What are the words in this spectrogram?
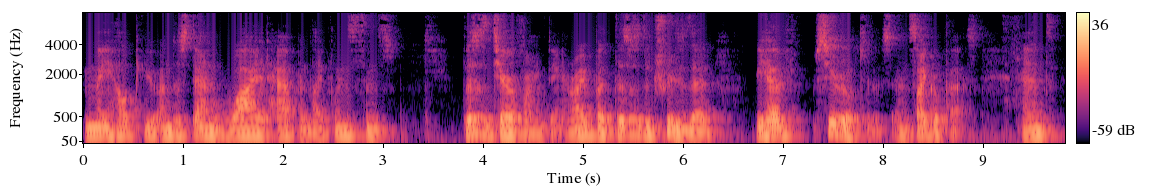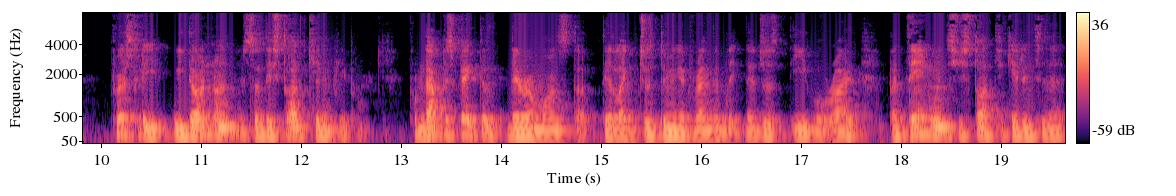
may help you understand why it happened. Like for instance, this is a terrifying thing, right? But this is the truth is that we have serial killers and psychopaths. And firstly, we don't know, so they start killing people. From that perspective, they're a monster. They're like just doing it randomly. They're just evil, right? But then once you start to get into the,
